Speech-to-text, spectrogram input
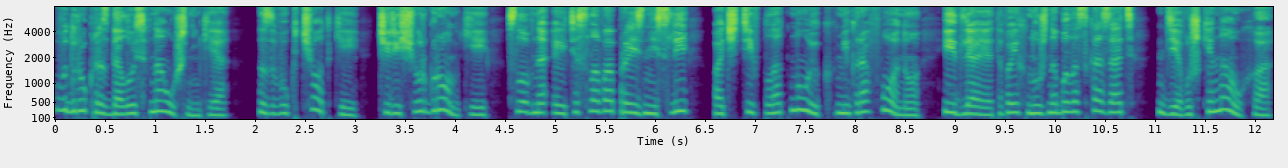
Вдруг раздалось в наушнике. Звук четкий, чересчур громкий, словно эти слова произнесли почти вплотную к микрофону, и для этого их нужно было сказать девушке на ухо.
